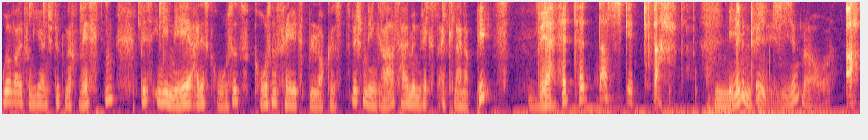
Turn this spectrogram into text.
Urwald von hier ein Stück nach Westen bis in die Nähe eines großes, großen Felsblockes. Zwischen den Grashalmen wächst ein kleiner Pilz. wer hätte das gedacht? Neben Pilz. Genau. Ach,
